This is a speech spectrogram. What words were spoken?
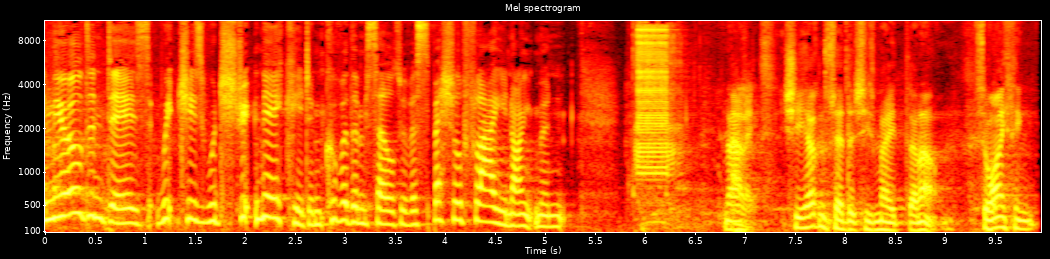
In the olden days, witches would strip naked and cover themselves with a special flying ointment. Now, Alex. She hasn't said that she's made that up. So I think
